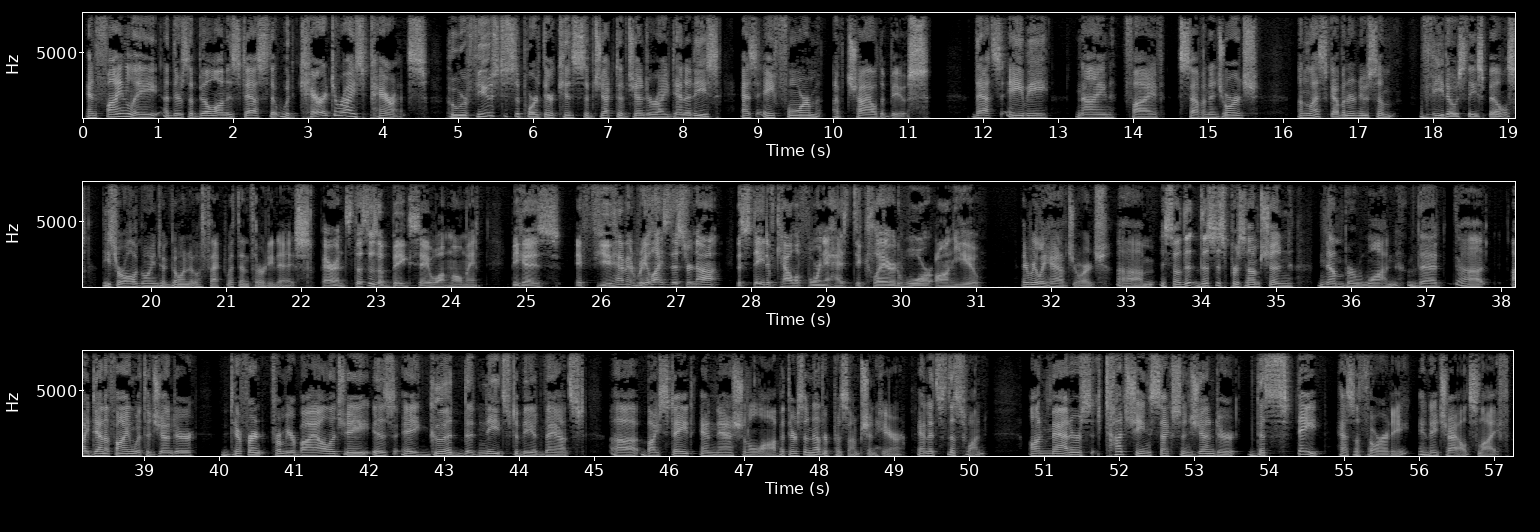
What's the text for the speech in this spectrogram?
And finally, uh, there's a bill on his desk that would characterize parents who refuse to support their kids' subjective gender identities as a form of child abuse. That's AB 957. And George, unless Governor Newsom vetoes these bills, these are all going to go into effect within 30 days. Parents, this is a big say what moment because if you haven't realized this or not, the state of California has declared war on you. They really have, George. Um, so th- this is presumption number one that uh, identifying with a gender different from your biology is a good that needs to be advanced uh, by state and national law. But there's another presumption here, and it's this one. On matters touching sex and gender, the state has authority in a child's life,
